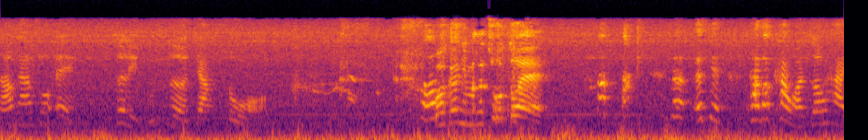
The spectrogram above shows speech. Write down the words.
然后跟她说，哎、欸，这里不适合这样做。我跟你们组队。那而且她都看完之后，她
